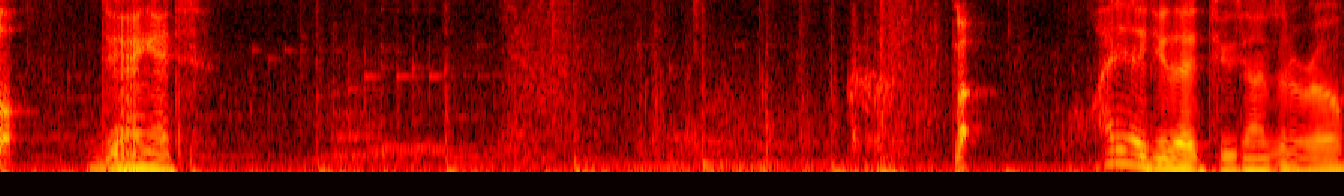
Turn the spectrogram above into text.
Oh, dang it. Why did I do that two times in a row?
